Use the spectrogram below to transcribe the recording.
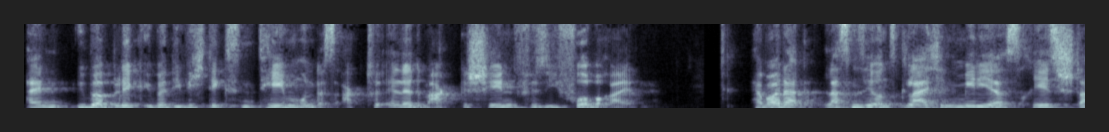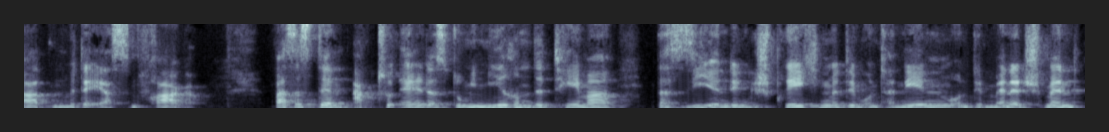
einen Überblick über die wichtigsten Themen und das aktuelle Marktgeschehen für Sie vorbereiten. Herr Beudak, lassen Sie uns gleich in Medias Res starten mit der ersten Frage. Was ist denn aktuell das dominierende Thema, das Sie in den Gesprächen mit dem Unternehmen und dem Management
